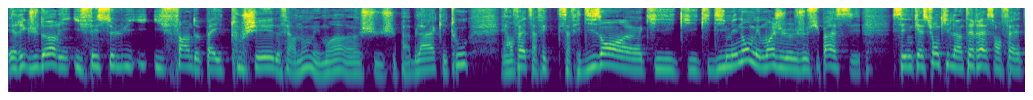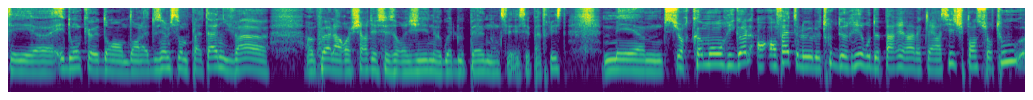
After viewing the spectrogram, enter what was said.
Eric Judor il, fait celui il, feint de pas y toucher de faire non mais moi euh, je, je suis pas black et tout. Et en fait ça fait ça fait dix ans euh, qu'il qui dit mais non mais moi je je suis pas c'est une question qui l'intéresse en fait. Et, euh, et donc dans, dans la deuxième saison de Platane il va un peu à la recherche de ses origines guadeloupéennes donc c'est c'est pas triste. Mais sur comment on rigole en, fait le, le, truc de rire ou de pas rire avec les racistes je pense surtout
